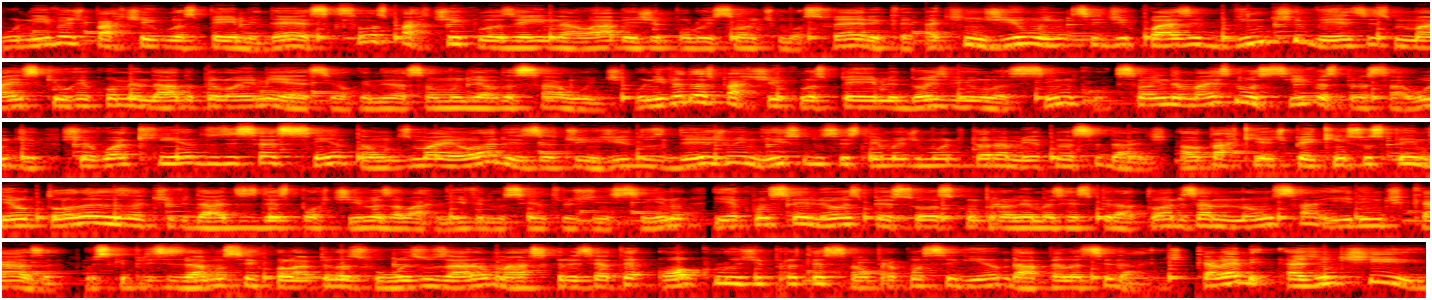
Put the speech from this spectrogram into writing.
O nível de partículas PM10, que são as partículas aí inaláveis de poluição atmosférica, atingiu um índice de quase 20 vezes mais que o recomendado pela OMS, a Organização Mundial da Saúde. O nível das partículas PM2,5, que são ainda mais nocivas para a saúde, chegou a 560, um dos maiores atingidos desde o início do sistema de monitoramento na cidade. A autarquia de Pequim suspendeu todas as atividades desportivas ao ar livre nos centros de ensino e aconselhou as pessoas com problemas respiratórios a não saírem de casa. Os que precisavam circular pelas ruas usaram máscaras e até óculos de proteção para conseguir andar pela cidade. Caleb, a gente,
